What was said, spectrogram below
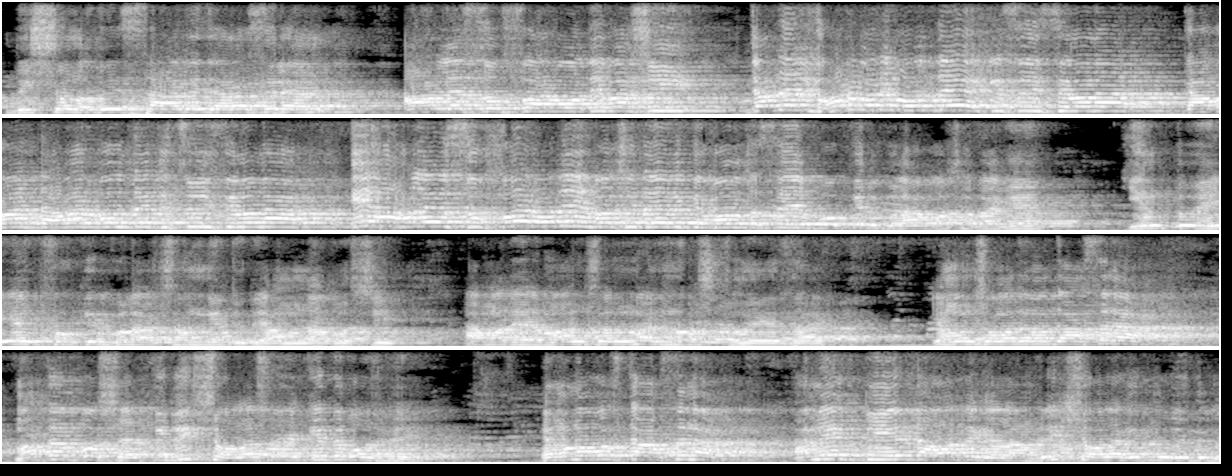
বিশ্ব নবী সাহাবে যারা ছিলেন, আহলে সুফার অধিবাসী, যাদের ঘর বাড়ি বলতে কিছুই ছিল না, খাবার দাবার বলতে কিছুই ছিল না, এই আহলে সুফার অধিবাসীদেরকে বলতেছে ফকিরগুলা বসা থাকে। কিন্তু এই এই ফকিরগুলার সঙ্গে যদি আমরা বসি, আমাদের মান সম্মান নষ্ট হয়ে যায়। এমন সমাজের মধ্যে আছে না মাথা বসে কি রিক্সাওয়ালার সঙ্গে কেটে বসবে। এমন অবস্থা আছে না, আমি এক বিয়ের দাওয়াতে গেলাম, রিক্সাওয়ালাকে তুলে দিল।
